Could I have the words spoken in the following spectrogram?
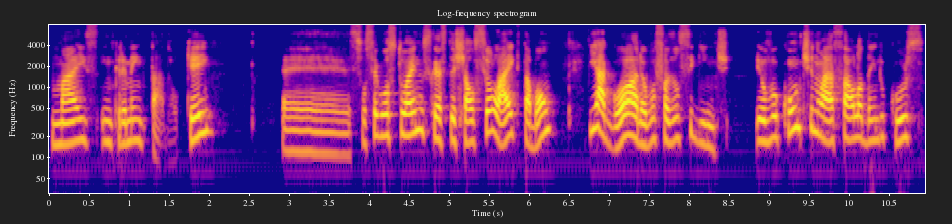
mais incrementada, ok? É, se você gostou aí, não esquece de deixar o seu like, tá bom? E agora eu vou fazer o seguinte, eu vou continuar essa aula dentro do curso,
